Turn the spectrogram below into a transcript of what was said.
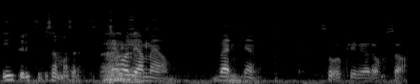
inte riktigt på samma sätt. Det håller jag med om. Verkligen. Så upplever jag det också.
